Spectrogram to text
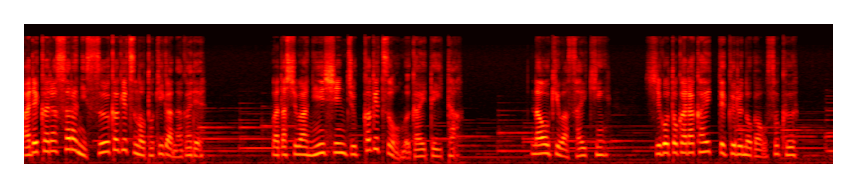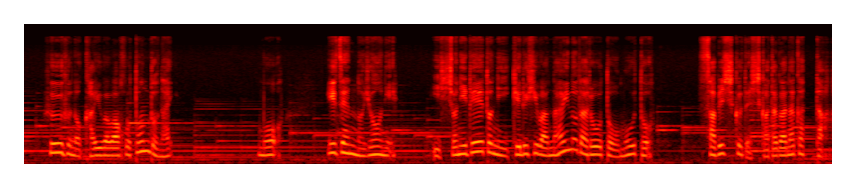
あれからさらに数ヶ月の時が流れ私は妊娠10ヶ月を迎えていた。直樹は最近仕事から帰ってくるのが遅く夫婦の会話はほとんどない。もう以前のように一緒にデートに行ける日はないのだろうと思うと寂しくて仕方がなかった。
